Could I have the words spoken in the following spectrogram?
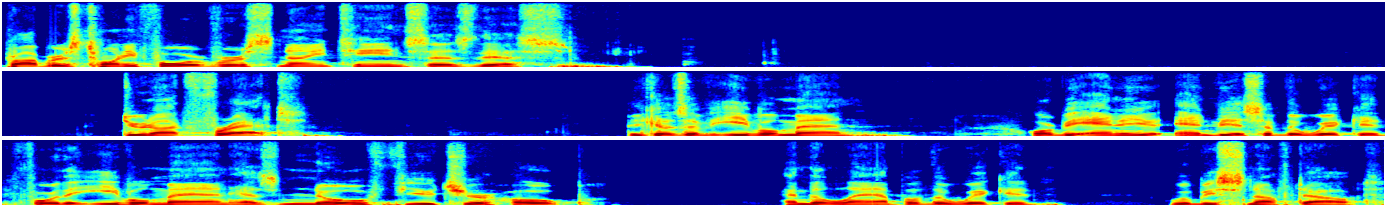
Proverbs 24 verse 19 says this. Do not fret because of evil men, or be envious of the wicked, for the evil man has no future hope, and the lamp of the wicked will be snuffed out.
